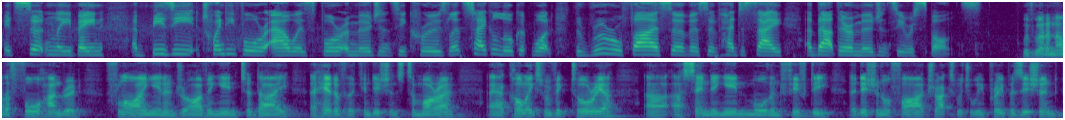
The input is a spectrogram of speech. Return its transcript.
It's certainly been a busy 24 hours for emergency crews. Let's take a look at what the Rural Fire Service have had to say about their emergency response. We've got another 400 flying in and driving in today ahead of the conditions tomorrow. Our colleagues from Victoria uh, are sending in more than 50 additional fire trucks, which will be pre-positioned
